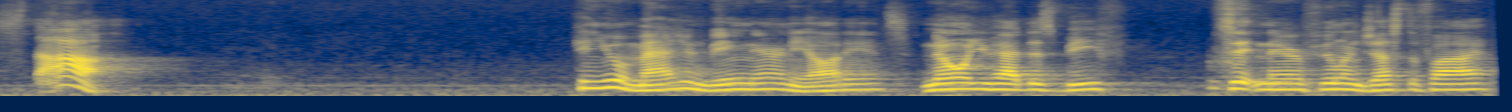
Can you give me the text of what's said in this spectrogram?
stop. Can you imagine being there in the audience, knowing you had this beef, sitting there feeling justified,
